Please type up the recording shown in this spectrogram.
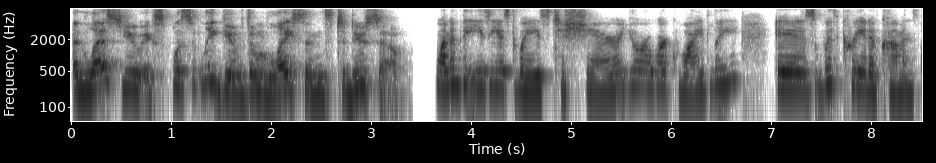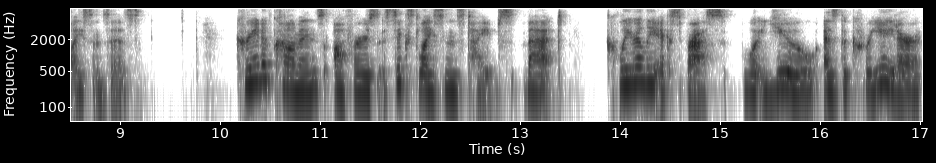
unless you explicitly give them license to do so. One of the easiest ways to share your work widely is with Creative Commons licenses. Creative Commons offers six license types that clearly express what you, as the creator,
